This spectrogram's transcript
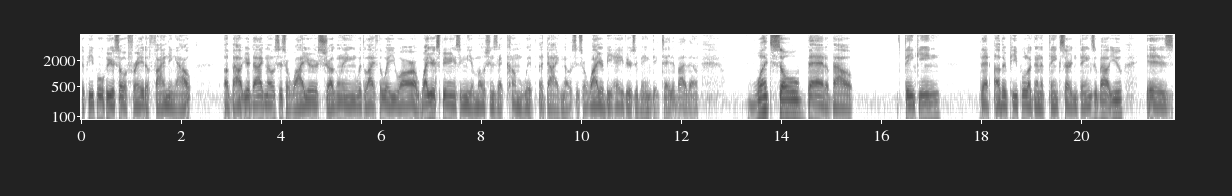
The people who you're so afraid of finding out about your diagnosis or why you're struggling with life the way you are or why you're experiencing the emotions that come with a diagnosis or why your behaviors are being dictated by them. What's so bad about thinking that other people are going to think certain things about you? Is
